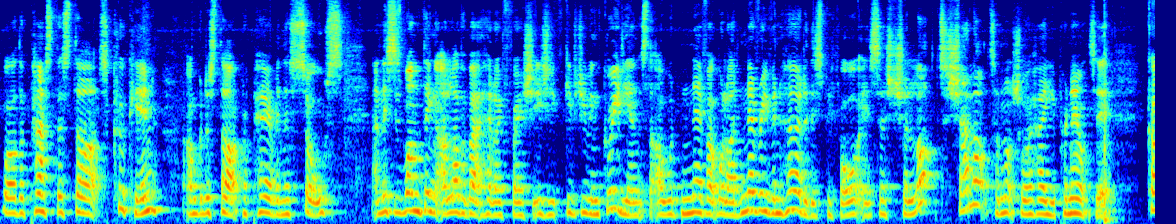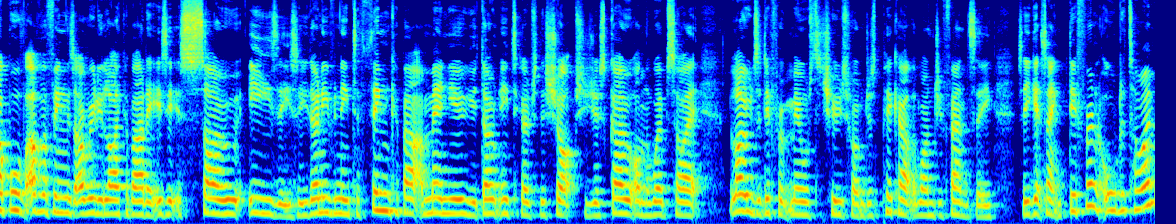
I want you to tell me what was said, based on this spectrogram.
While the pasta starts cooking, I'm going to start preparing the sauce. And this is one thing I love about HelloFresh is it gives you ingredients that I would never, well, I'd never even heard of this before. It's a shallot, shallot. I'm not sure how you pronounce it. Couple of other things I really like about it is it's so easy. So you don't even need to think about a menu. You don't need to go to the shops. You just go on the website, loads of different meals to choose from. Just pick out the ones you fancy. So you get something different all the time.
